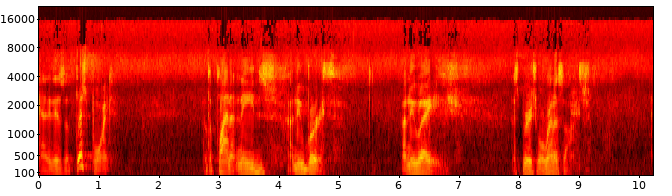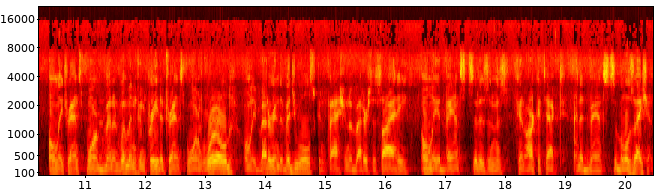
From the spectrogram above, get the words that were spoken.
And it is at this point that the planet needs a new birth, a new age, a spiritual renaissance. Only transformed men and women can create a transformed world. Only better individuals can fashion a better society. Only advanced citizens can architect an advanced civilization.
